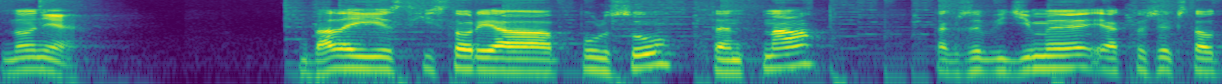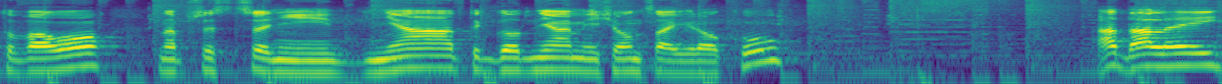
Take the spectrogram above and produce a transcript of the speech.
No nie. Dalej jest historia pulsu, tętna. Także widzimy, jak to się kształtowało na przestrzeni dnia, tygodnia, miesiąca i roku. A dalej,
